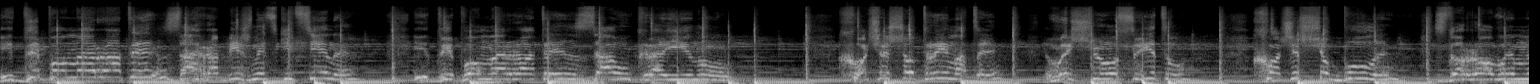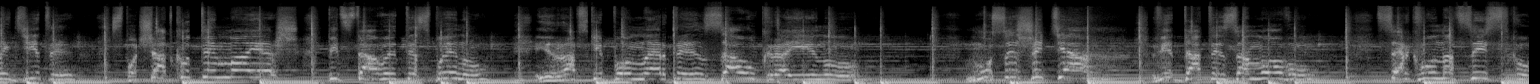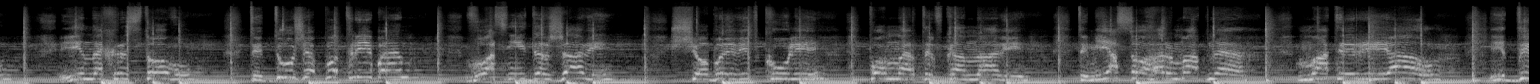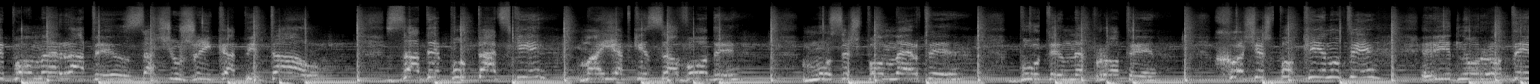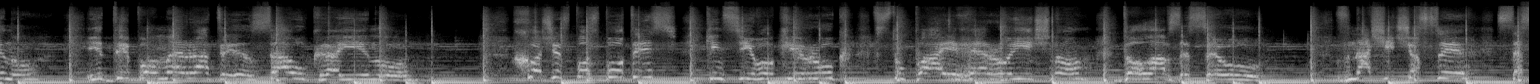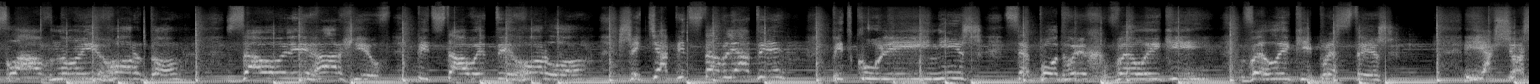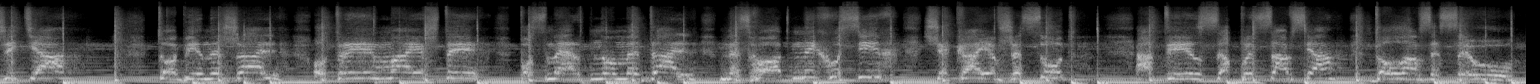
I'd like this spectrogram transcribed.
іди помирати за грабіжницькі ціни. Іди помирати за Україну, хочеш отримати вищу освіту, хочеш, щоб були здоровими діти. Спочатку ти маєш підставити спину і рабськи померти за Україну. Мусиш життя віддати за мову, церкву нацистську і не Христову. Ти дуже потрібен власній державі, щоби від кулі померти в канаві. Ти м'ясо гарматне, матеріал, іди помирати за чужий капітал, за депутатські маєтки заводи. Мусиш померти, бути не проти. Хочеш покинути рідну родину, іди помирати за Україну. Хочеш позбутись кінцівок і рук, вступай героїчно до лав ЗСУ. В наші часи це славно і гордо за олігархів підставити горло, життя підставляти під кулі і ніж. Це подвиг великий, великий престиж. Якщо життя тобі не жаль, отримаєш ти посмертну медаль, незгодних усіх чекає вже суд, а ти записався до лав ЗСУ.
